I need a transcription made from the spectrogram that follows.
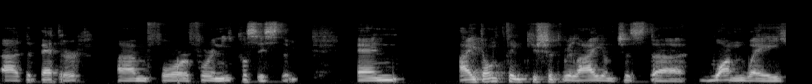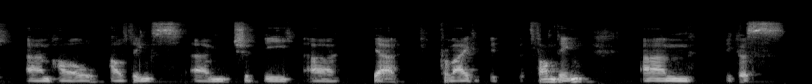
uh, the better um, for for an ecosystem. And I don't think you should rely on just uh, one way um, how how things um, should be uh, yeah provided with, with funding um, because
